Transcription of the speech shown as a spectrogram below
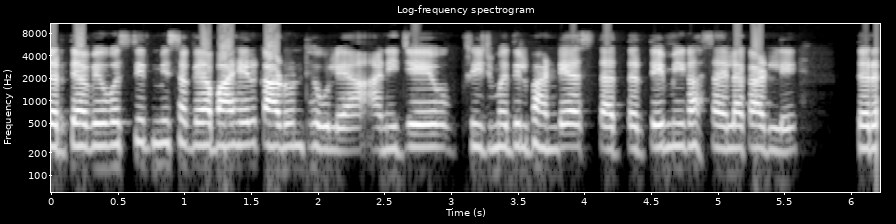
तर त्या व्यवस्थित मी सगळ्या बाहेर काढून ठेवल्या आणि जे फ्रीज मधील भांडे असतात तर ते मी घासायला काढले. तर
